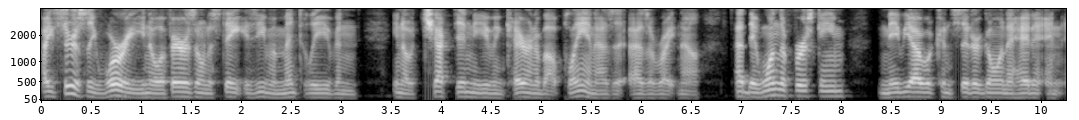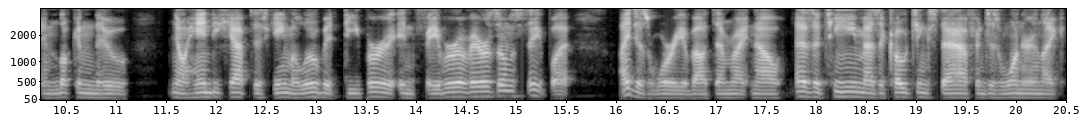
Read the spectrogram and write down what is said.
I seriously worry, you know, if Arizona State is even mentally even, you know, checked into even caring about playing as a, as of right now. Had they won the first game, maybe I would consider going ahead and, and looking to, you know, handicap this game a little bit deeper in favor of Arizona State. But I just worry about them right now as a team, as a coaching staff, and just wondering like,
